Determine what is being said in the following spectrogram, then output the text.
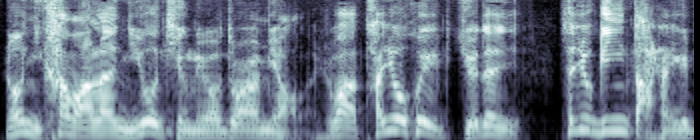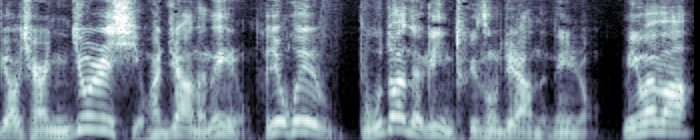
然后你看完了，你又停留多少秒了，是吧？他又会觉得，他就给你打上一个标签，你就是喜欢这样的内容，他就会不断的给你推送这样的内容，明白吗？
